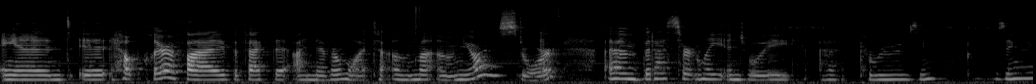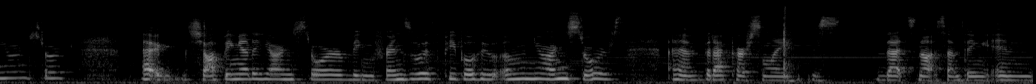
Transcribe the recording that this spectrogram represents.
And it helped clarify the fact that I never want to own my own yarn store, um, but I certainly enjoy uh, perusing, perusing a yarn store, uh, shopping at a yarn store, being friends with people who own yarn stores. Um, but I personally just, that's not something in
